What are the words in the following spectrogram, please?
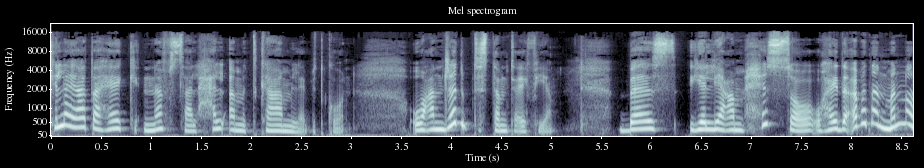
كلياتها هيك نفسها الحلقة متكاملة بتكون وعن جد بتستمتعي فيها. بس يلي عم حسه وهيدا ابدا منه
